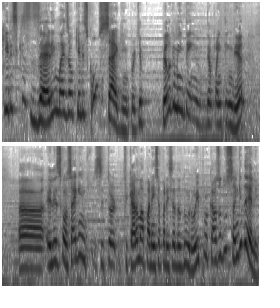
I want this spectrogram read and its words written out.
que eles quiserem, mas é o que eles conseguem, porque pelo que me deu pra entender, ah, eles conseguem ficar uma aparência parecida do Rui por causa do sangue dele.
